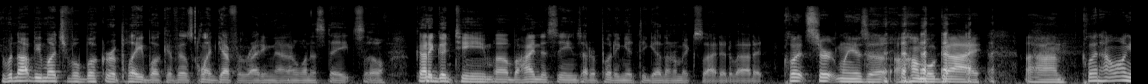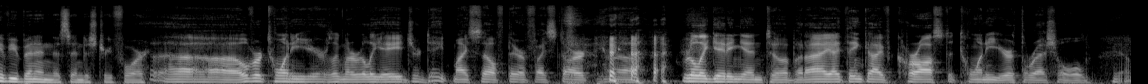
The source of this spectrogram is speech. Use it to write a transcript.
it would not be much of a book or a playbook if it was Clint Geffert writing that. I want to state. So got a good team uh, behind the scenes that are putting it together. and I'm excited about it. Clint certainly is a, a humble guy. Um, Clint, how long have you been in this industry for? Uh, over 20 years. I'm going to really age or date myself there if I start uh, really getting into it. But I, I think I've crossed a 20 year threshold. Yeah.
